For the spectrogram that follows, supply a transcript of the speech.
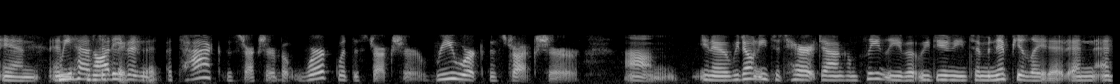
and, and we have not even it. attack the structure, but work with the structure, rework the structure. Um, you know, we don't need to tear it down completely, but we do need to manipulate it and and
